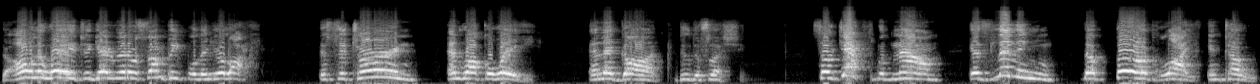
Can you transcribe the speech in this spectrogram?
The only way to get rid of some people in your life is to turn and walk away and let God do the flushing. So Jephthah now is living the thug life in Tob.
